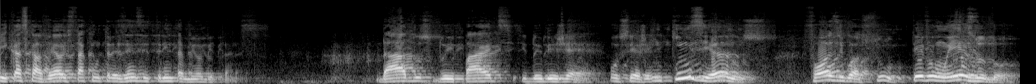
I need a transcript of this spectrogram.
e Cascavel está com 330 mil habitantes. Dados do IPARDS e do IBGE. Ou seja, em 15 anos, Foz do Iguaçu teve um êxodo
